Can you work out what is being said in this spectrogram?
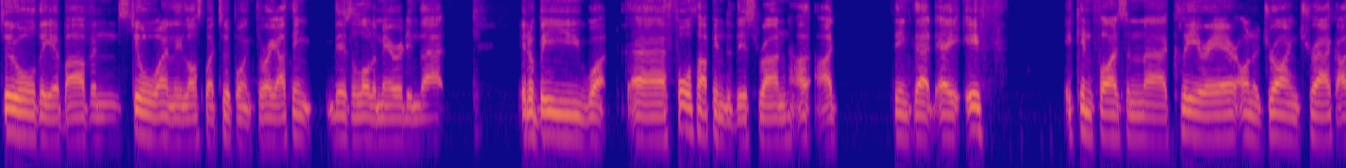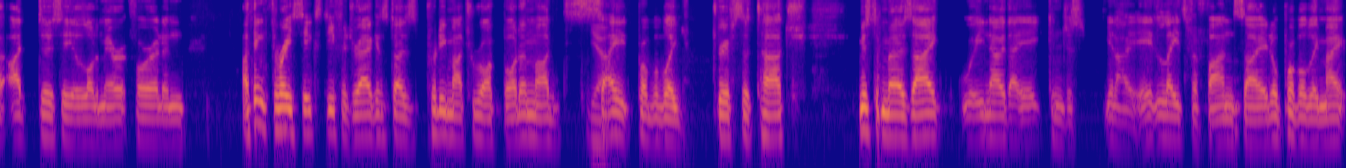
do all the above, and still only lost by two point three. I think there's a lot of merit in that it'll be what uh, fourth up into this run. I, I think that uh, if it can find some uh, clear air on a drying track, I, I, do see a lot of merit for it. And I think 360 for Dragonstone is pretty much rock bottom. I'd yeah. say it probably drifts a touch. Mr. Mosaic, we know that it can just, you know, it leads for fun. So it'll probably make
